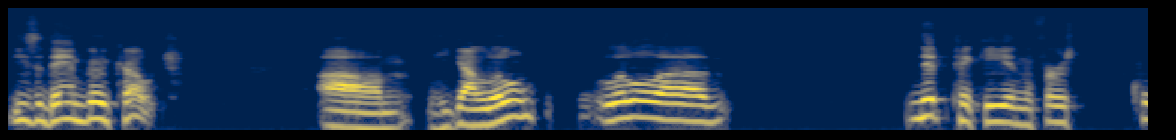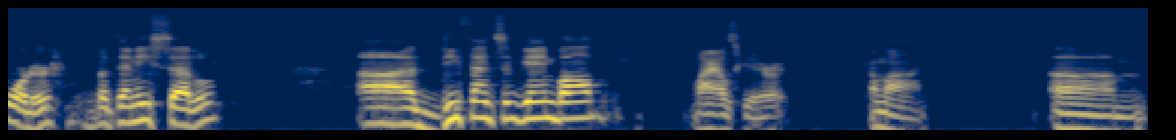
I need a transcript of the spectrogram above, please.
he's a damn good coach. Um, he got a little little uh, nitpicky in the first quarter, but then he settled. Uh, defensive game ball, Myles Garrett. Come on. Um,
